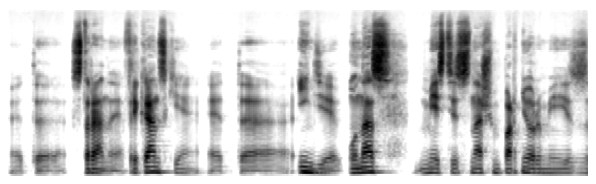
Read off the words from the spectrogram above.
это страны африканские, это Индия. У нас вместе с нашими партнерами из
